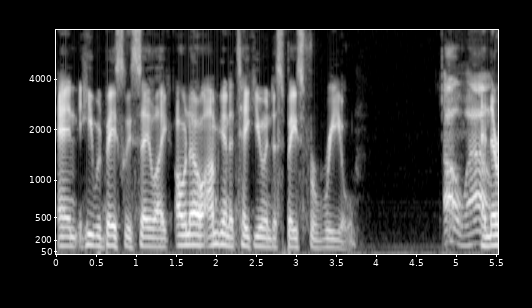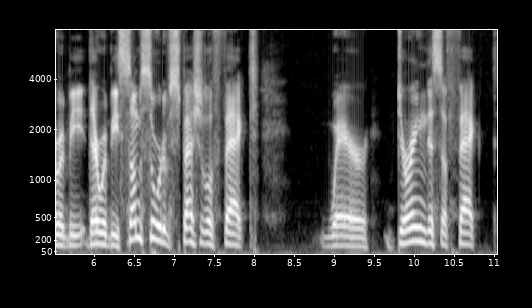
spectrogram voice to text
and he would basically say like, "Oh no, I'm going to take you into space for real." Oh wow. and there would be there would be some sort of special effect where during this effect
